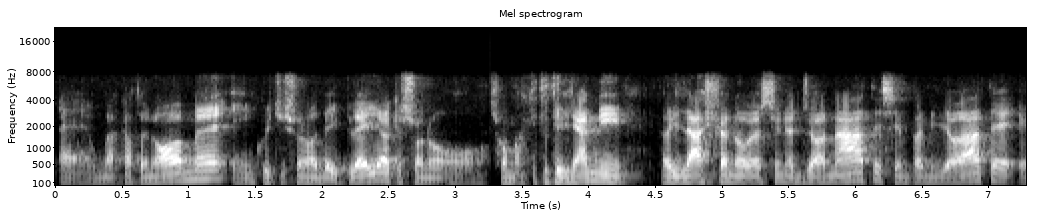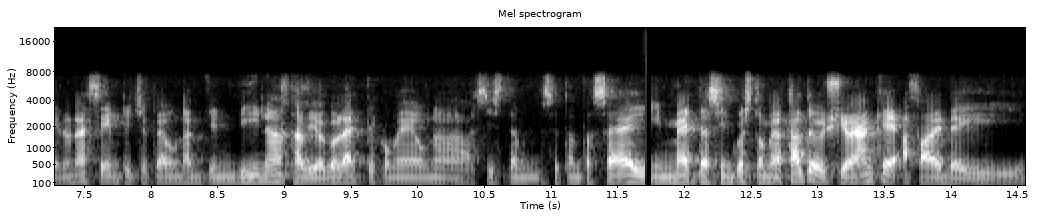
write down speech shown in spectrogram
è un mercato enorme in cui ci sono dei player che sono insomma che tutti gli anni rilasciano versioni aggiornate, sempre migliorate e non è semplice per un'aziendina, tra virgolette come una System 76, immettersi in questo mercato e riuscire anche a fare dei,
